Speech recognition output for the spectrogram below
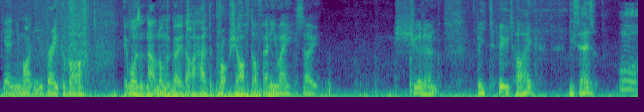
Again, you might need a breaker bar. It wasn't that long ago that I had the prop shaft off anyway, so shouldn't be too tight, he says. There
